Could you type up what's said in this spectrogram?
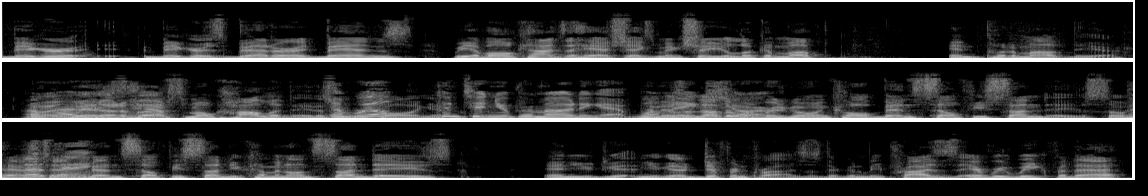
bigger, bigger is better at Ben's. We have all kinds of hashtags. Make sure you look them up and put them out there. All right, we got about- half smoke holiday. That's and what we're we'll calling it. continue promoting it. We'll and there's make another sure. one we're going called Ben Selfie Sundays. So hashtag Okay. Ben Selfie Sunday. You come in on Sundays. And you get and you get different prizes. There are going to be prizes every week for that.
